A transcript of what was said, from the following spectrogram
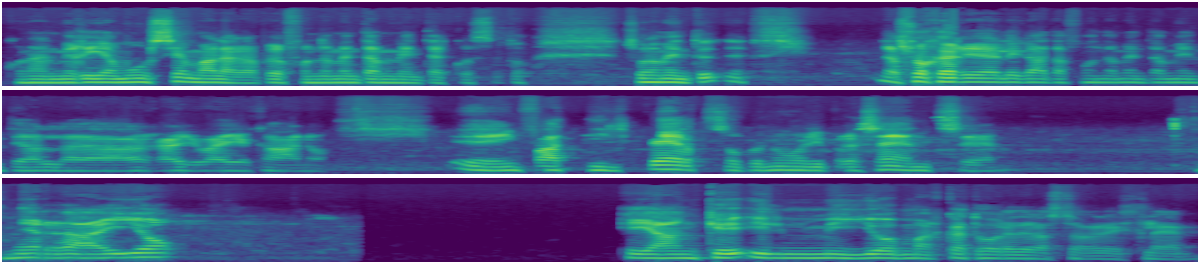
con Almeria, Murcia e Malaga, però fondamentalmente ecco, è stato solamente la sua carriera è legata fondamentalmente al Rayo Vallecano. E infatti il terzo per numero di presenze nel Rayo e anche il miglior marcatore della storia del club.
